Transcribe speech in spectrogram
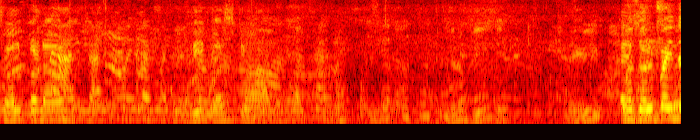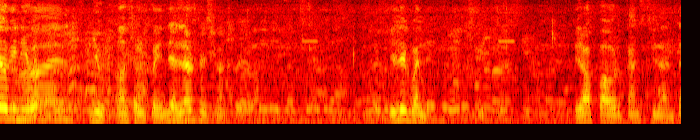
ಸ್ವಲ್ಪ ಡೌನ್ ಬಿ. ಪಾಸಿಟಿವ್ ಸ್ವಲ್ಪ ಹಿಂದೆ ಹೋಗಿ ನೀವು. ನೀವು ಹಾಂ ಸ್ವಲ್ಪ ಹಿಂದೆ ಎಲ್ಲರೂ ಫೇಸ್ ಕಾಣಿಸ್ಬೇಕಲ್ಲ ಇಲ್ಲಿಗೆ ಬನ್ನಿ. ಇರಪ್ಪ ಅವ್ರು ಕಾಣಿಸ್ತಿಲ್ಲ ಅಂತ?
